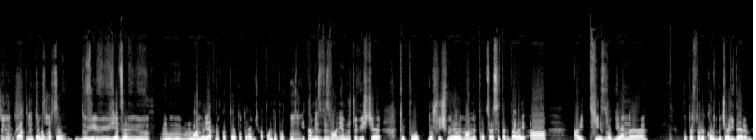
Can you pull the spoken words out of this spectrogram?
tego. Tak, my to na przykład tą wiedzę mamy, jak na przykład to, to, to robić, a tam po prostu, mhm. i tam jest wyzwaniem rzeczywiście typu doszliśmy, mamy procesy, tak dalej, a IT zrobione, no to jest trochę koszt bycia liderem.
